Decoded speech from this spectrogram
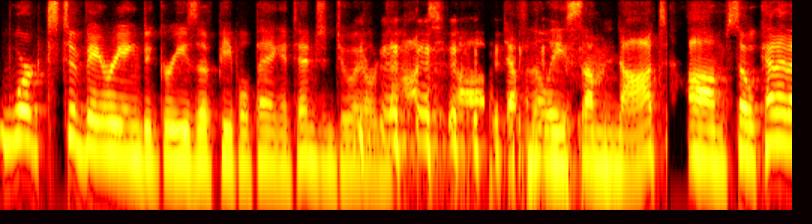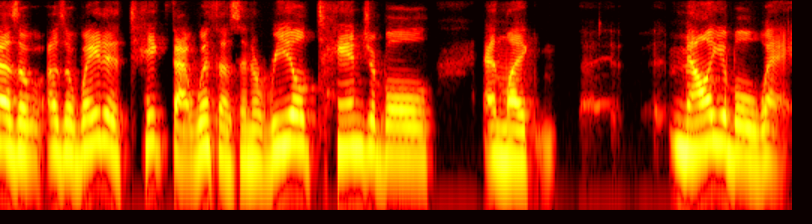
worked to varying degrees of people paying attention to it or not. um, definitely some not. Um, so kind of as a as a way to take that with us in a real tangible and like malleable way.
